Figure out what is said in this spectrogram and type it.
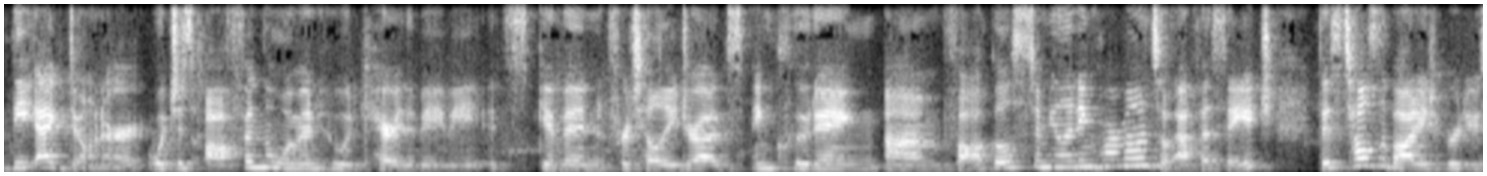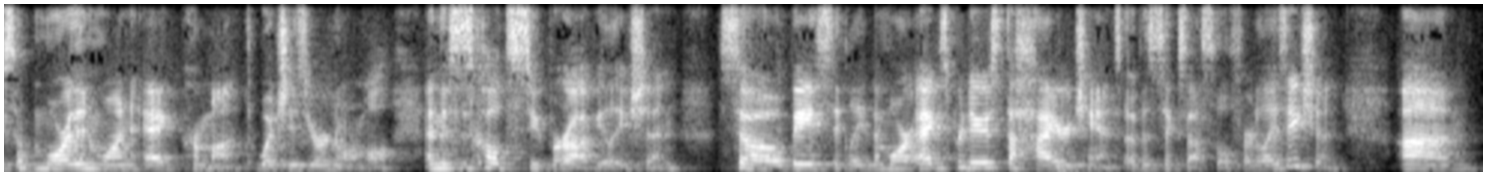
the egg donor, which is often the woman who would carry the baby, it's given fertility drugs, including um, follicle stimulating hormone, so FSH. This tells the body to produce more than one egg per month, which is your normal. And this is called superovulation. So basically, the more eggs produced, the higher chance of a successful fertilization. Um,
